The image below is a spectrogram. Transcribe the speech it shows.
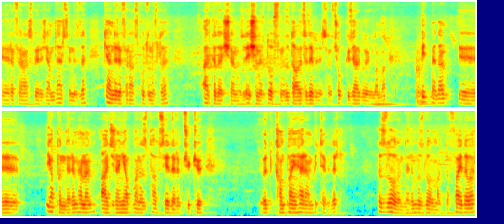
e, referans vereceğim derseniz de kendi referans kodunuzla arkadaşlarınızı, eşiniz, dostunuzu davet edebilirsiniz. Çok güzel bir uygulama. Bitmeden e, yapın derim. Hemen acilen yapmanızı tavsiye ederim. Çünkü kampanya her an bitebilir. Hızlı olun derim. Hızlı olmakta fayda var.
